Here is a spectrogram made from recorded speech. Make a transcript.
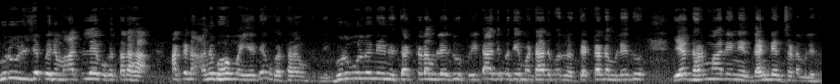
గురువులు చెప్పిన మాటలే ఒక తరహా. అక్కడ అనుభవం అయ్యేదే ఒక తరహా ఉంటుంది. గురువులను నేను తట్టడం లేదు పీఠాధిపతి మఠాధిపతులను తిట్టడం లేదు ఏ ధర్మాన్ని నేను దండించడం లేదు.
